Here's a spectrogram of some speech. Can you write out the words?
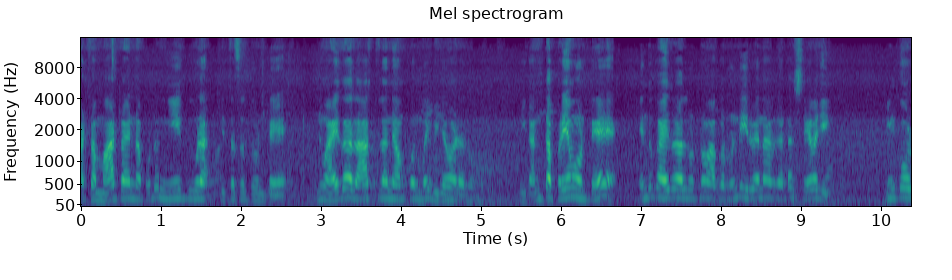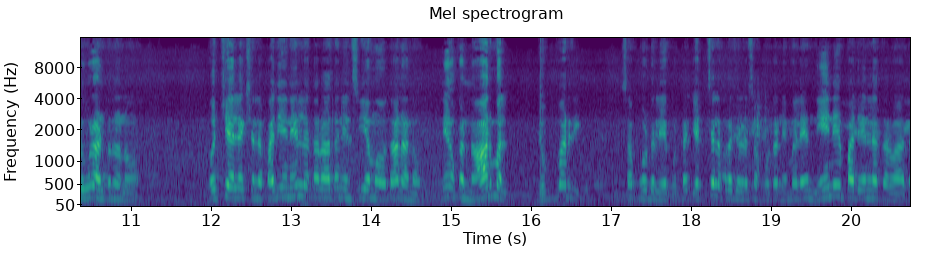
అట్లా మాట్లాడినప్పుడు నీకు కూడా చిత్తశుద్ధి ఉంటే నువ్వు హైదరాబాద్ ఆస్తులన్నీ అమ్ముకొని పోయి విజయవాడలో నీకు అంత ప్రేమ ఉంటే ఎందుకు హైదరాబాద్ ఉంటున్నావు? అక్కడ నుండి ఇరవై నాలుగు గంటల సేవ చేయి ఇంకోటి కూడా అంటున్నాను వచ్చే ఎలక్షన్లో పదిహేను ఏళ్ళ తర్వాత నేను సీఎం అవుతాను అన్నావు. నేను ఒక నార్మల్ ఎవ్వరిది సపోర్ట్ లేకుండా జడ్చల ప్రజల సపోర్ట్ ఎమ్మెల్యే నేనే పదేళ్ళ తర్వాత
